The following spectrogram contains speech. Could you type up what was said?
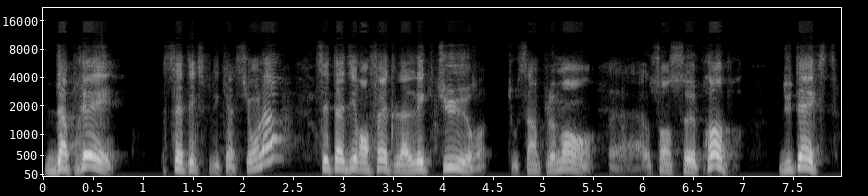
D'après cette explication-là, c'est-à-dire en fait la lecture tout simplement euh, au sens propre du texte,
